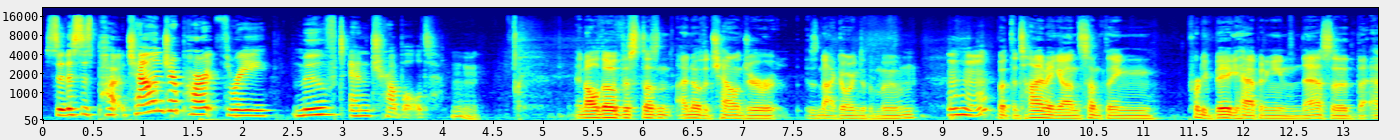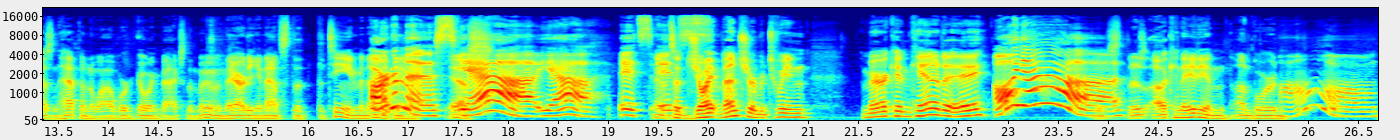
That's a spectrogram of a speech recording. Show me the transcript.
So this is part, Challenger Part Three: Moved and Troubled. And although this doesn't, I know the Challenger is not going to the moon, Mm-hmm. but the timing on something pretty big happening in NASA that hasn't happened in a while. We're going back to the moon. They already announced the, the team and everything. Artemis, Yes. yeah, yeah. It's And it's, a joint venture between America and Canada, eh? Oh yeah. There's, there's a Canadian on board. Oh.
